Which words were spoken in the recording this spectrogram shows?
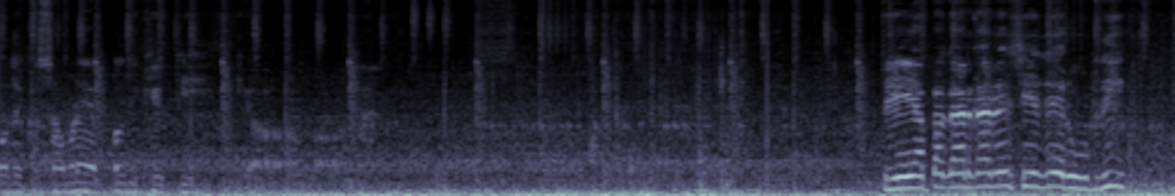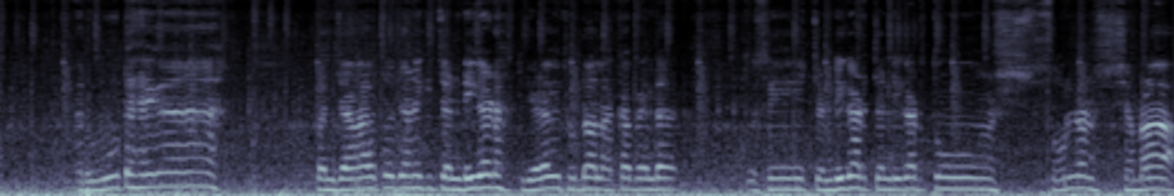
ਉਹ ਦੇਖੋ ਸਾਹਮਣੇ ਐਪਲ ਦੀ ਖੇਤੀ। ਤੇ ਆਪਾਂ ਗੱਲ ਕਰ ਰਹੇ ਸੀ ਇਹਦੇ ਰੂਟ ਦੀ। ਰੂਟ ਹੈਗਾ ਪੰਜਾਬ ਤੋਂ ਜਾਣੀ ਕਿ ਚੰਡੀਗੜ੍ਹ ਜਿਹੜਾ ਵੀ ਤੁਹਾਡਾ ਇਲਾਕਾ ਪੈਂਦਾ। ਤੁਸੀਂ ਚੰਡੀਗੜ੍ਹ ਚੰਡੀਗੜ੍ਹ ਤੋਂ ਸੋਲਨ ਸ਼ਿਮਲਾ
